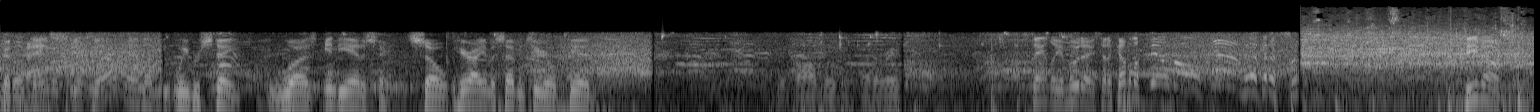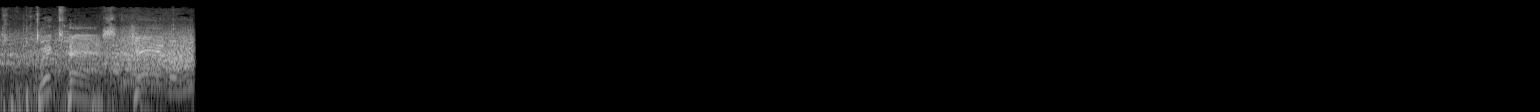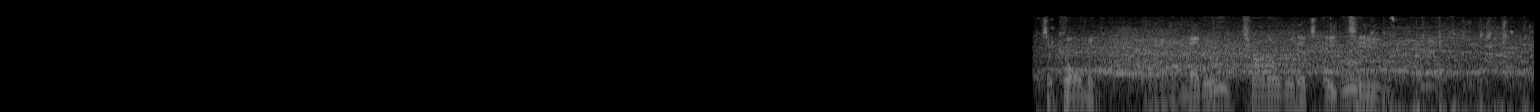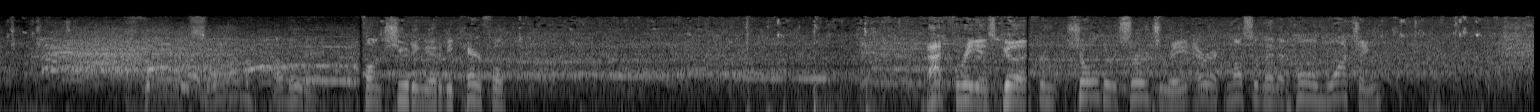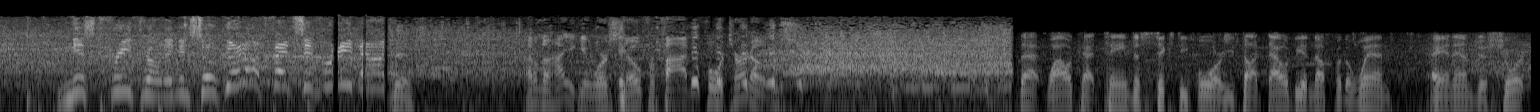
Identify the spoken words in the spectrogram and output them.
Good Davis gives it up, and then Weber State was Indiana State. So here I am, a 17-year-old kid. Good ball movement by the Raiders. Stanley Umude said a couple of field goals. Now he'll get a. Devo, quick pass, jam. To Coleman. And another turnover that's 18. Sam Umude. Funk shooting, they got to be careful. That three is good. From shoulder surgery, Eric Musselman at home watching. Missed free throw. They've been so good. Offensive rebound. I don't know how you get worse than 0 for 5 and 4 turnovers. that Wildcat team to 64. You thought that would be enough for the win. A&M just short.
